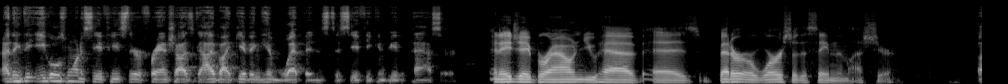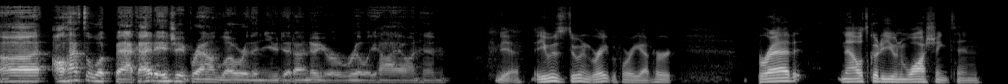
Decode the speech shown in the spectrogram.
I think the Eagles want to see if he's their franchise guy by giving him weapons to see if he can be the passer. and AJ Brown you have as better or worse or the same than last year. Uh, I'll have to look back. I had AJ Brown lower than you did. I know you were really high on him. Yeah, he was doing great before he got hurt. Brad, now let's go to you in Washington.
